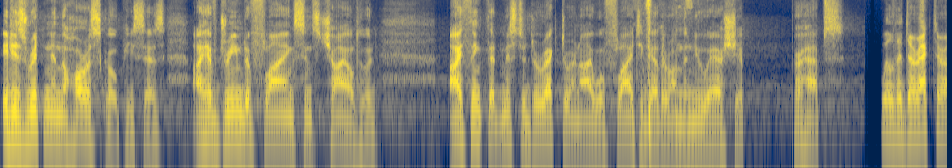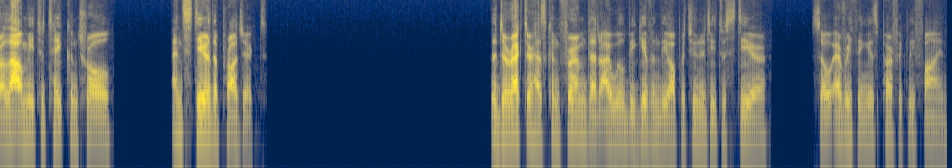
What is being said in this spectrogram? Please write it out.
It is written in the horoscope, he says. I have dreamed of flying since childhood. I think that Mr. Director and I will fly together on the new airship. Perhaps. Will the director allow me to take control and steer the project? The director has confirmed that I will be given the opportunity to steer, so everything is perfectly fine.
